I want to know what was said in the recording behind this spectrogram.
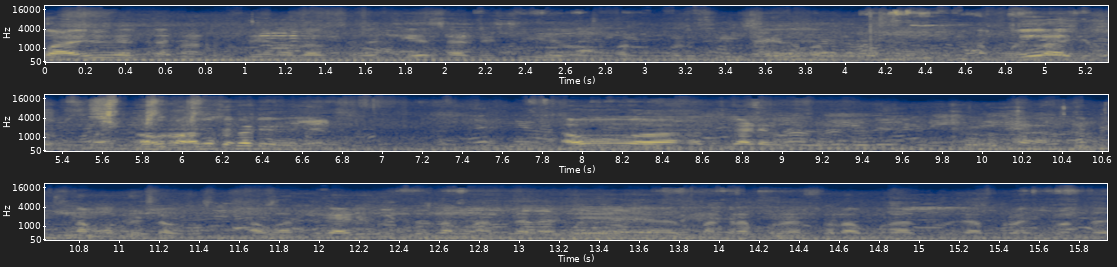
ವಾಯುವ್ಯ ಕರ್ನಾಟಕದ ಏನದ sir K S R T C ಹೊರತುಪಡಿಸಿ ಸೇವೆ ಮಾಡ್ತಾರೆ ಅವು ಹತ್ತು ಗಾಡಿ ನಮ್ಮ ಬಿಟ್ಟು ಅವು. ಅವು ಹತ್ತು ಗಾಡಿ ಬಿಟ್ಟು ನಮ್ಮ ಅಂತರಾಜ್ಯ ಮಕರಾಪುರ ಸೋಲಾಪುರ ದುರ್ಗಾಪುರ ಇವೊಂದು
